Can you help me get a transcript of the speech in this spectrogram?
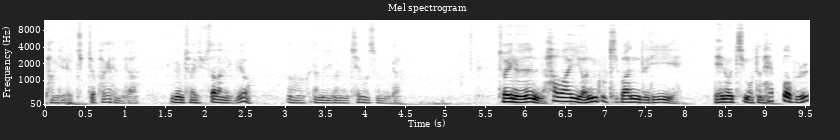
방지를 직접 하게 됩니다. 이건 저희 집사람이고요. 어, 그 다음에 이거는 제 모습입니다. 저희는 하와이 연구기관들이 내놓지 못한 해법을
